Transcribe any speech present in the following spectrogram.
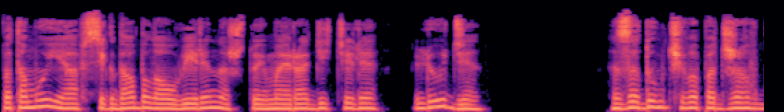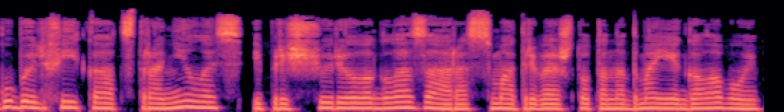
Потому я всегда была уверена, что и мои родители — люди. Задумчиво поджав губы, эльфийка отстранилась и прищурила глаза, рассматривая что-то над моей головой.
